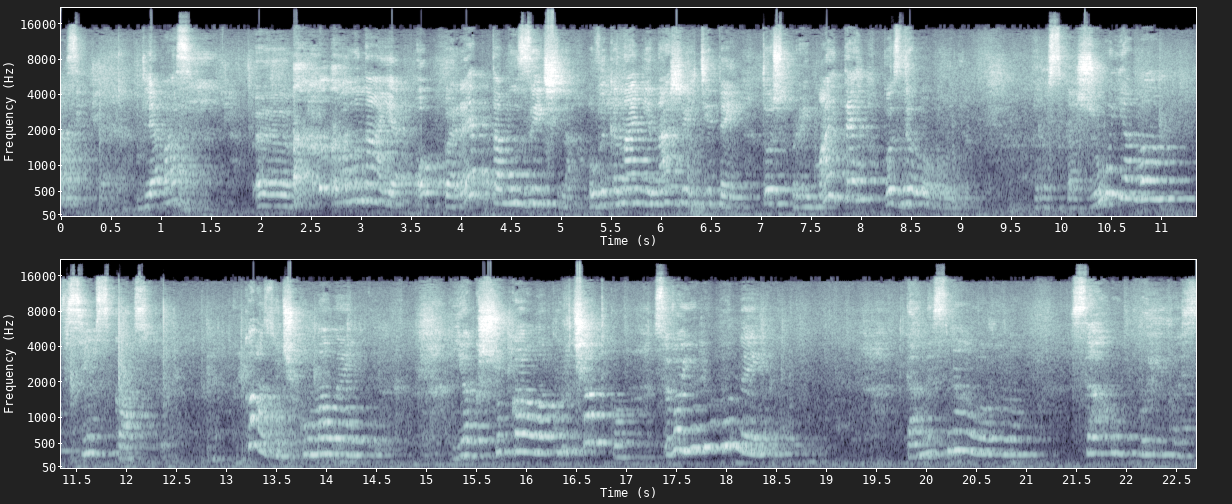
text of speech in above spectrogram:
зараз для вас е, пролунає оперетта музична у виконанні наших дітей. Тож приймайте поздоровлення. Розкажу я вам всім сказку, казочку маленьку, як шукала курчатко свою любуненьку. Та не знало воно, загубилось.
